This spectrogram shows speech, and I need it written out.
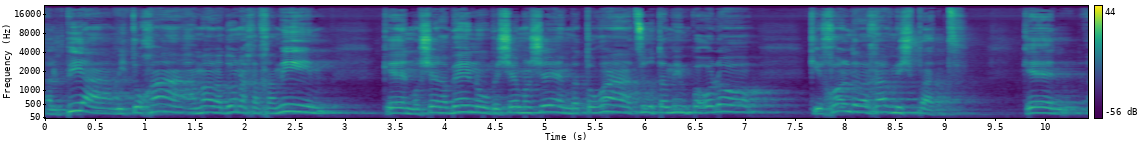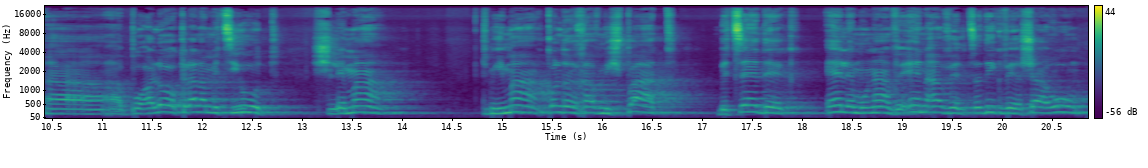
על פיה מתוכה אמר אדון החכמים כן משה רבנו בשם השם בתורה צור תמים פועלו כי כל דרכיו משפט כן פועלו כלל המציאות שלמה תמימה, כל דרכיו משפט, בצדק, אל אמונה ואין עוול, צדיק וישר הוא.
